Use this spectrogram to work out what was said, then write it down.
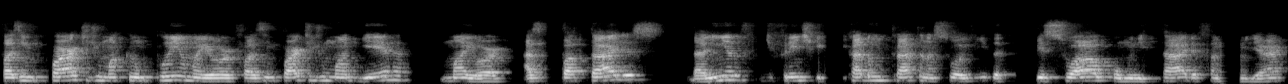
fazem parte de uma campanha maior, fazem parte de uma guerra maior. As batalhas da linha de frente que cada um trata na sua vida pessoal, comunitária, familiar,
